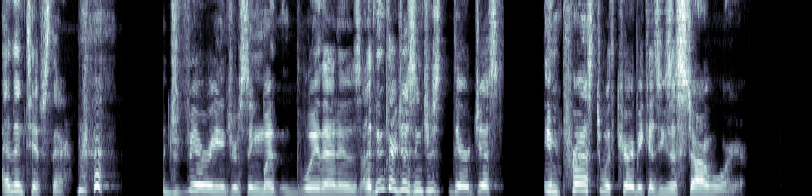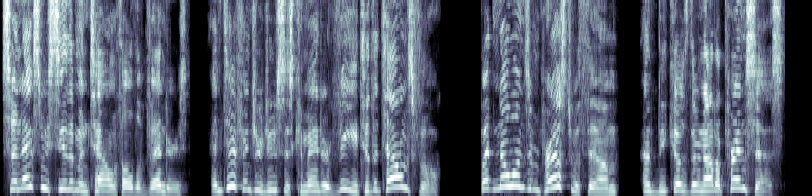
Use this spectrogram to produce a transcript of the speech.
and then Tiff's there. it's very interesting the way that is. I think they're just interest, They're just impressed with Kirby because he's a Star Warrior. So next we see them in town with all the vendors, and Tiff introduces Commander V to the townsfolk. But no one's impressed with them, because they're not a princess,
